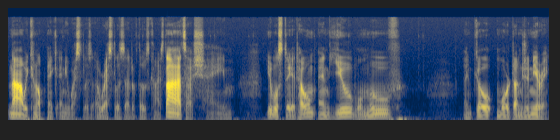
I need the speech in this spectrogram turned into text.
Now we cannot make any wrestlers, uh, wrestlers out of those guys. That's a shame. You will stay at home and you will move and go more dungeoneering.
